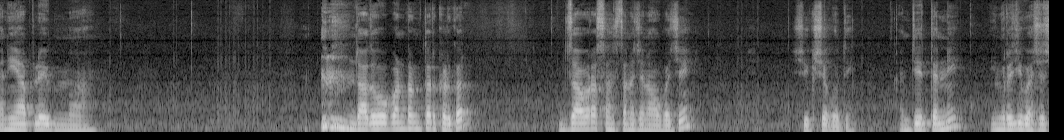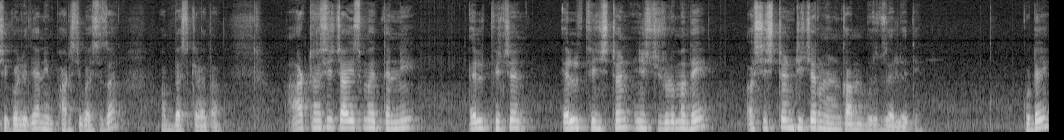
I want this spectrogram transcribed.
आणि आपले दादोबा पांडुरंग तरखडकर जावरा संस्थानाच्या नावाचे शिक्षक होते. आणि ते त्यांनी इंग्रजी भाषा शिकवली होती आणि फारसी भाषेचा अभ्यास केला होता. अठराशे चाळीसमध्ये त्यांनी एल्फिस्टन एल्फिन्स्टन इन्स्टिट्यूटमध्ये असिस्टंट टीचर म्हणून काम रुजू झाले होते. कुठे?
